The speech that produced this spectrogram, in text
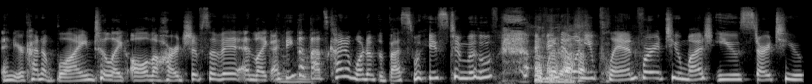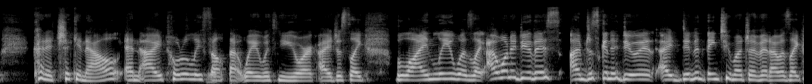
and you're kind of blind to like all the hardships of it. And like I think that that's kind of one of the best ways to move. I think that when you plan for it too much, you start to kind of chicken out. And I totally felt that way with New York. I just like blindly was like, I want to do this. I'm just gonna do it. I didn't think too much of it. I was like,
